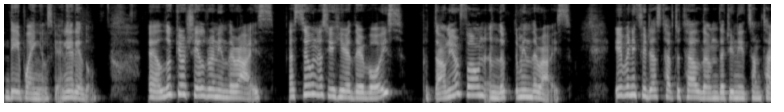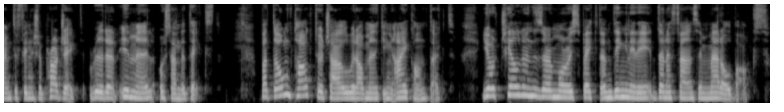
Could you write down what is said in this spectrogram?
Det är på engelska. Är ni redo? Uh, look your children in their eyes. As soon as you hear their voice, put down your phone and look them in their eyes. Even if you just have to tell them that you need some time to finish a project, read an email or send a text. But don't talk to a child without making eye contact. Your children deserve more respect and dignity than a fancy metal box.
